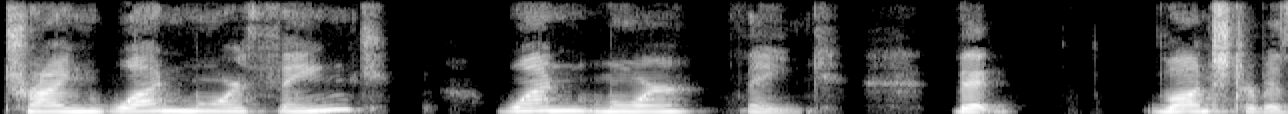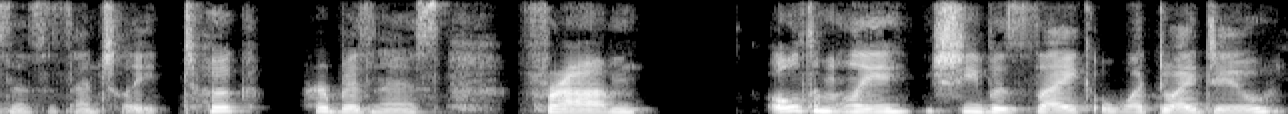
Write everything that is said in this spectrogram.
trying one more thing, one more thing that launched her business essentially, took her business from ultimately she was like, What do I do?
